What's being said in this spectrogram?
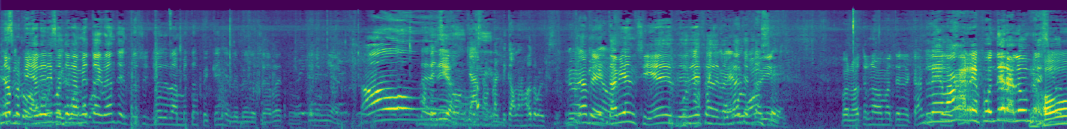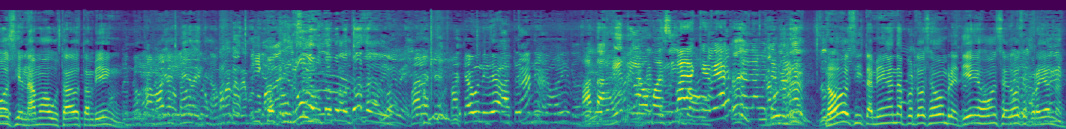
no, porque ya le dimos de la meta grande, entonces yo de las metas pequeñas les vengo a hacer reto. Tienen miedo. Ya practicamos nosotros. Está bien, si es de, de esa de la está bien. Pues nosotros no vamos a tener cambio. Le van a responder al hombre. No, si andamos ajustados también. Y con Cruz gustamos los 12, David. Para que, para que haga una idea, hasta este niño ahí. Hasta Henry le vamos a decir. Para que vean cómo andamos. No, si también anda por 12 hombres, 10, 11, 12, por ahí andan.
